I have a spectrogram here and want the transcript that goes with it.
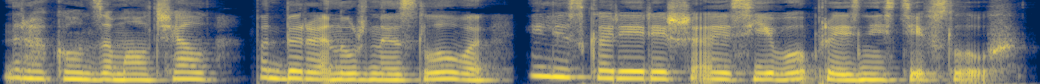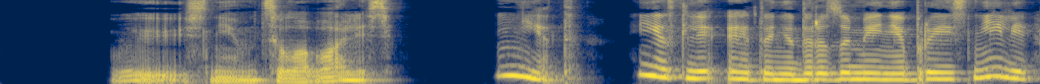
Дракон замолчал, подбирая нужное слово или скорее решаясь его произнести вслух. «Вы с ним целовались?» «Нет. Если это недоразумение прояснили,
